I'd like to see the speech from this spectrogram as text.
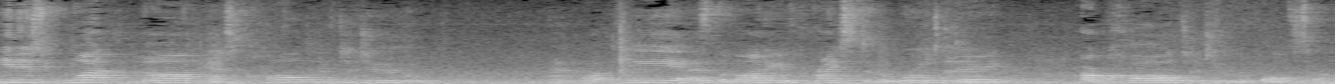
It is what God has called him to do and what we as the body of Christ in the world today are called to do also.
